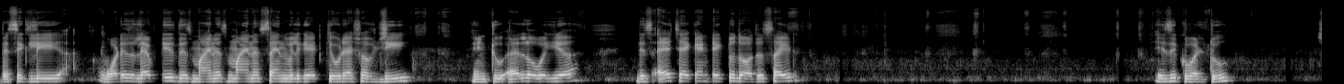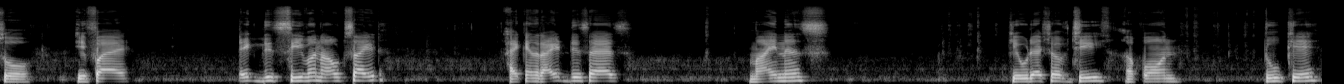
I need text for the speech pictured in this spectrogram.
basically what is left is this minus minus sign will get q dash of g into l over here. This h I can take to the other side is equal to so if I take this c1 outside I can write this as minus q dash of g upon 2k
